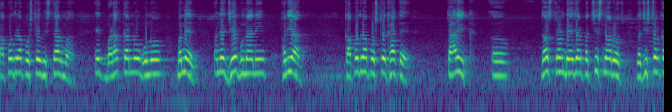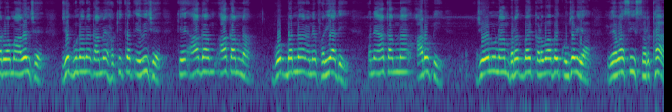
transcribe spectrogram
કાપોદ્રા પોસ્ટે વિસ્તારમાં એક બળાત્કારનો ગુનો બનેલ અને જે ગુનાની ફરિયાદ કાપોદરા પોસ્ટે ખાતે તારીખ દસ ત્રણ બે હજાર પચીસના રોજ રજિસ્ટર કરવામાં આવેલ છે. જે ગુનાના કામે હકીકત એવી છે કે આ ગામ, આ કામના ભોગ બનનાર અને ફરિયાદી અને આ કામના આરોપી, જેઓનું નામ ભરતભાઈ કડવાભાઈ કુંજળિયા રહેવાસી સરખા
